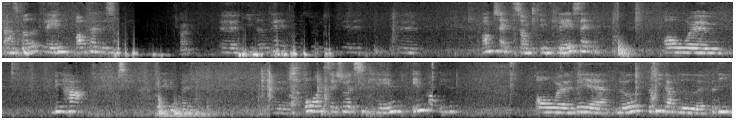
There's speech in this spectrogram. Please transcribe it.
der har skrevet klagen, opfatter det som Nej. Øh, I det omtalt som en klagesag. Og øh, vi har begge briller. Øh, ordet seksuel chikane indgår i det. Og øh, det er noget, fordi der er blevet, øh, fordi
